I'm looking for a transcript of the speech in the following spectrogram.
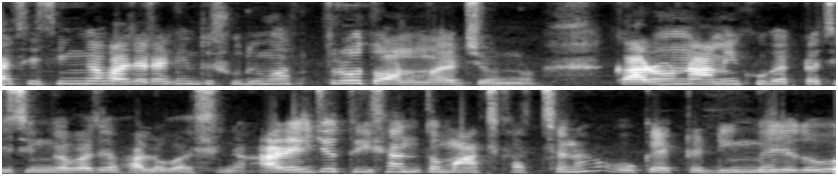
আর চিচিঙ্গা ভাজাটা কিন্তু শুধুমাত্র তন্ময়ের জন্য, কারণ আমি খুব একটা চিচিঙ্গা ভাজা ভালোবাসি না। আর এই যে তৃষান্ত মাছ খাচ্ছে না, ওকে একটা ডিম ভেজে দেবো,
